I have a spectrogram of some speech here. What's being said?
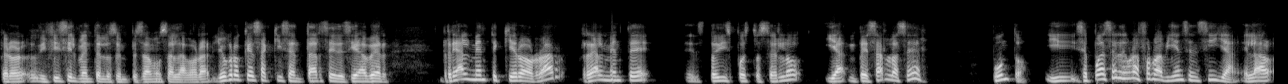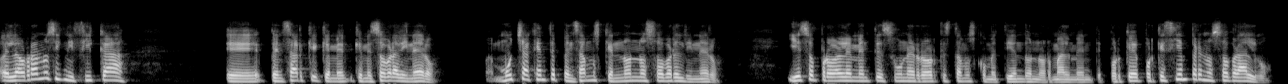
pero difícilmente los empezamos a elaborar. Yo creo que es aquí sentarse y decir, a ver, ¿realmente quiero ahorrar? ¿Realmente estoy dispuesto a hacerlo? Y a empezarlo a hacer. Punto. Y se puede hacer de una forma bien sencilla. El, ahorrar no significa eh, pensar que, me, sobra dinero. Mucha gente pensamos que no nos sobra el dinero. Y eso probablemente es un error que estamos cometiendo normalmente. ¿Por qué? Porque siempre nos sobra algo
